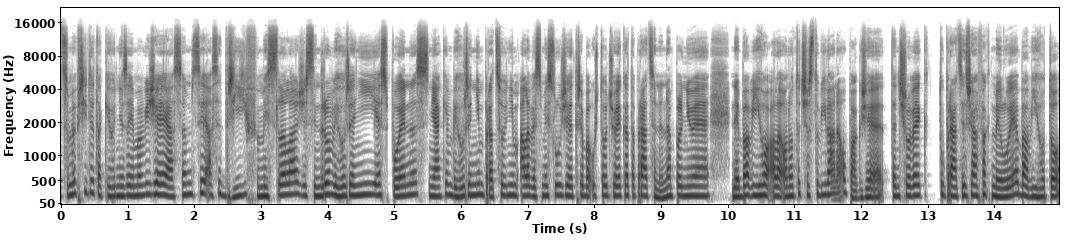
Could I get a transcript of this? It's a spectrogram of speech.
Co mi přijde taky hodně zajímavý, že já jsem si asi dřív myslela, že syndrom vyhoření je spojen s nějakým vyhořením pracovním, ale ve smyslu, že třeba už toho člověka ta práce nenaplňuje, nebaví ho, ale ono to často bývá naopak, že ten člověk tu práci třeba fakt miluje, baví ho to,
